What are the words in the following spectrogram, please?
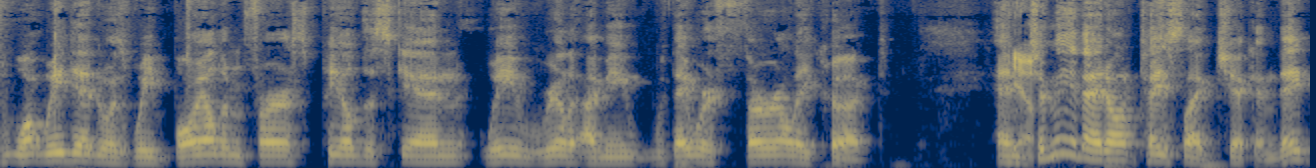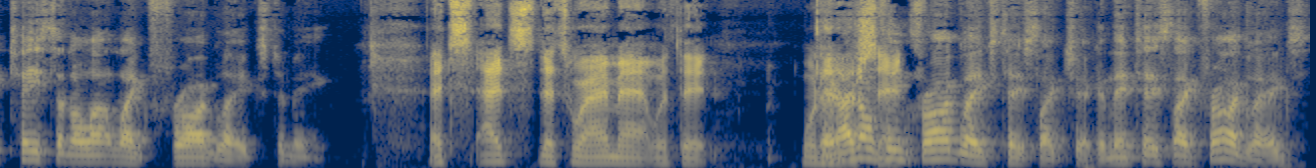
What we did was we boiled them first, peeled the skin. We really, I mean, they were thoroughly cooked, and Yep. to me, they don't taste like chicken. They tasted a lot like frog legs to me. That's that's that's where I'm at with it. 100%. And I don't think frog legs taste like chicken. They taste like frog legs.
